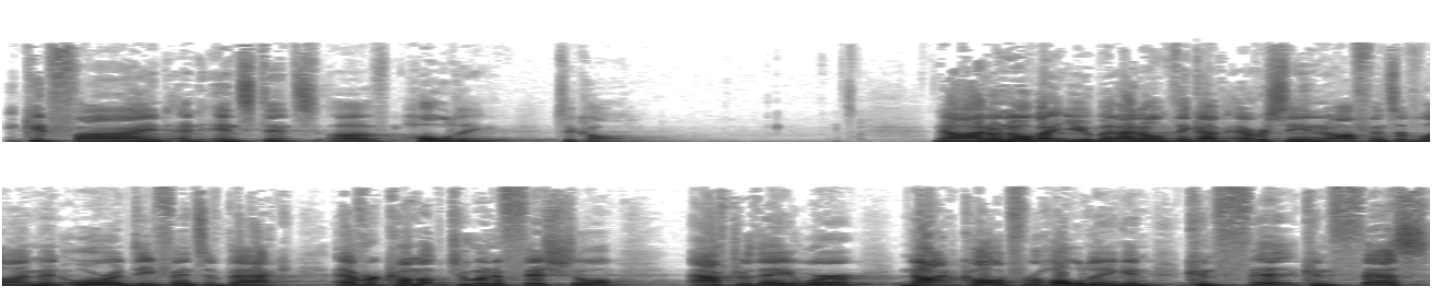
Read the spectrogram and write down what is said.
they could find an instance of holding to call. Now, I don't know about you, but I don't think I've ever seen an offensive lineman or a defensive back ever come up to an official after they were not called for holding and conf- confess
